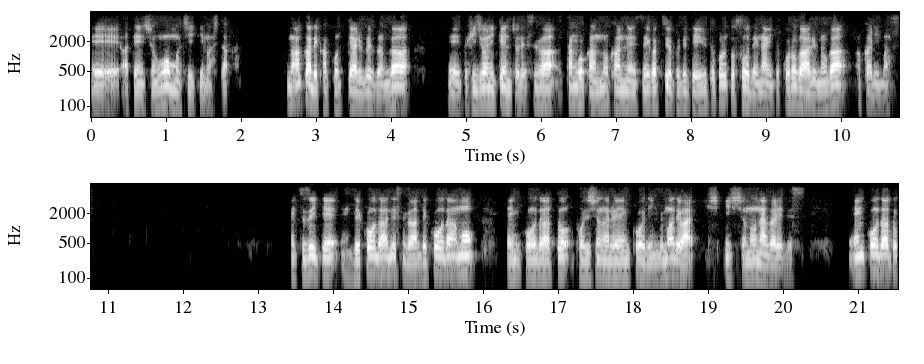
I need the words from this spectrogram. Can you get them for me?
えーアテンションを用いていました。この赤で囲ってある部分が、えーと非常に顕著ですが、単語間の関連性が強く出ているところとそうでないところがあるのが分かります。続いて、デコーダーですが、デコーダーもエンコーダーとポジショナルエンコーディングまでは一緒の流れです。エンコーダーと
